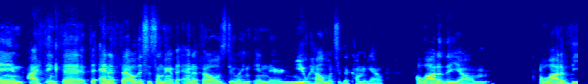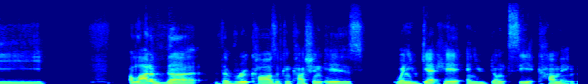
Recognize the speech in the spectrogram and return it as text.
And I think that the NFL, this is something that the NFL is doing in their new helmets that they're coming out. A lot of the, um, a lot of the, a lot of the the root cause of concussion is when you get hit and you don't see it coming.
